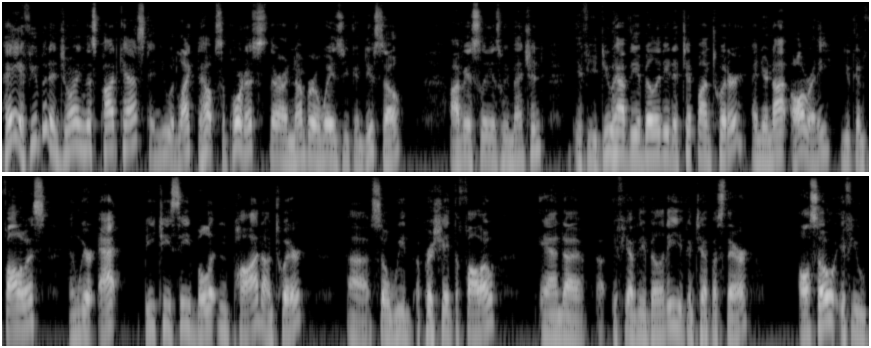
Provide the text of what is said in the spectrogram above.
Hey, if you've been enjoying this podcast and you would like to help support us, there are a number of ways you can do so. Obviously, as we mentioned, if you do have the ability to tip on Twitter and you're not already, you can follow us, and we're at BTC Bulletin Pod on Twitter. Uh, so we'd appreciate the follow. And uh, if you have the ability, you can tip us there. Also, if you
